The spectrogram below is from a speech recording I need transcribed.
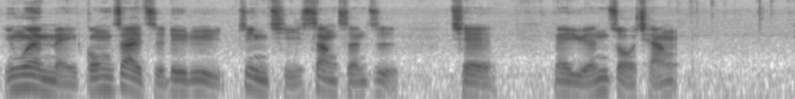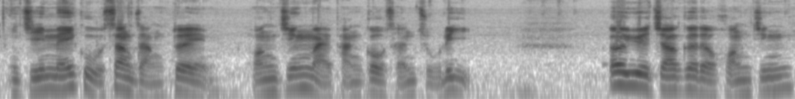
因为美公债殖利率近期上升至，且美元走强，以及美股上涨对黄金买盘构成阻力。二月交割的黄金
